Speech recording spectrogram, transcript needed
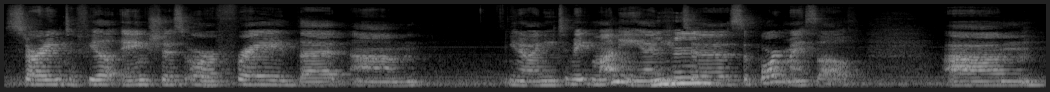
starting to feel anxious or afraid that, um, you know, I need to make money. I need Mhm. to support myself. Um,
